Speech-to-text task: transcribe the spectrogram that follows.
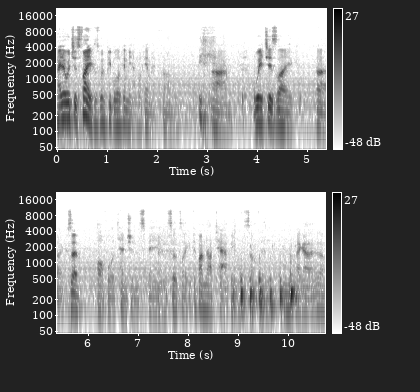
I know, which is funny because when people look at me, I'm looking at my phone, um, which is like because I have awful attention span. So it's like if I'm not tapping something, I got um,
